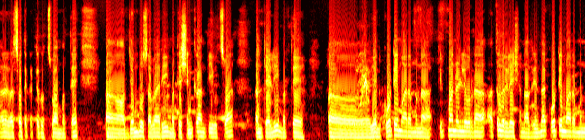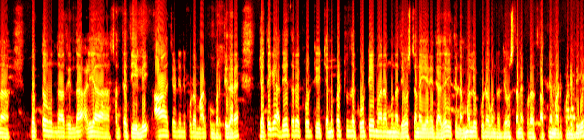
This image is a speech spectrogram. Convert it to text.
ಅರಳಿ ರಸವತ ಕಟ್ಟೆ ಉತ್ಸವ ಮತ್ತೆ ಜಂಬೂ ಸವಾರಿ ಮತ್ತೆ ಸಂಕ್ರಾಂತಿ ಉತ್ಸವ ಅಂತೇಳಿ ಮತ್ತೆ ಏನ್ ಕೋಟೆ ಮಾರಮ್ಮನ ಕಿಟ್ಮಾನಹಳ್ಳಿ ಅವ್ರನ್ನ ಹತ್ರದ ರಿಲೇಷನ್ ಆದ್ರಿಂದ ಕೋಟೆ ಮಾರಮ್ಮನ ಭಕ್ತ ವೃಂದಾದ್ರಿಂದ ಅಳಿಯ ಸಂತತಿಯಲ್ಲಿ ಆ ಆಚರಣೆಯನ್ನು ಕೂಡ ಮಾಡ್ಕೊಂಡು ಬರ್ತಿದ್ದಾರೆ. ಜೊತೆಗೆ ಅದೇ ತರ ಕೋಟೆ, ಚನ್ನಪಟ್ಟಣದ ಕೋಟೆ ಮಾರಮ್ಮನ ದೇವಸ್ಥಾನ ಏನಿದೆ, ಅದೇ ರೀತಿ ನಮ್ಮಲ್ಲೂ ಕೂಡ ಒಂದು ದೇವಸ್ಥಾನ ಕೂಡ ಸ್ಥಾಪನೆ ಮಾಡ್ಕೊಂಡಿದ್ದೀವಿ.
